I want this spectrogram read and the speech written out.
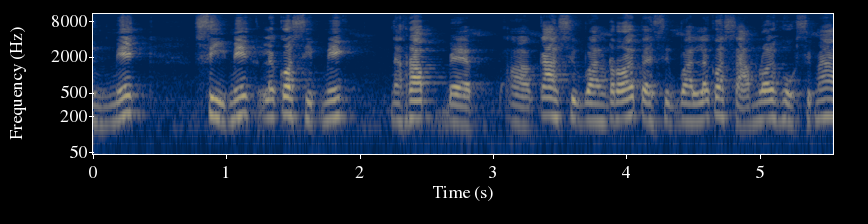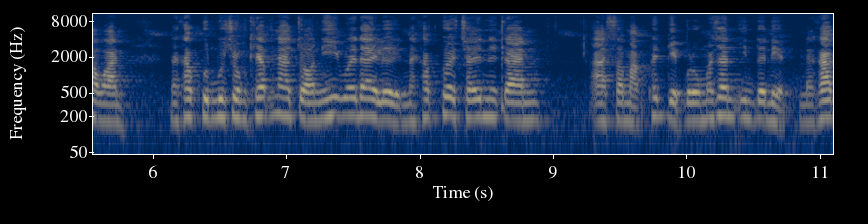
1 เมก 4 เมก แล้วก็ 10 เมกนะครับ แบบอ่า90 วัน 180 วัน แล้วก็ 365 วันนะครับ คุณผู้ชมแคปหน้าจอนี้ไว้ได้เลยนะครับ เพื่อใช้ในการาสมัครแพ็กเกจโปรโมชั่นอินเทอร์เน็ตนะครับ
